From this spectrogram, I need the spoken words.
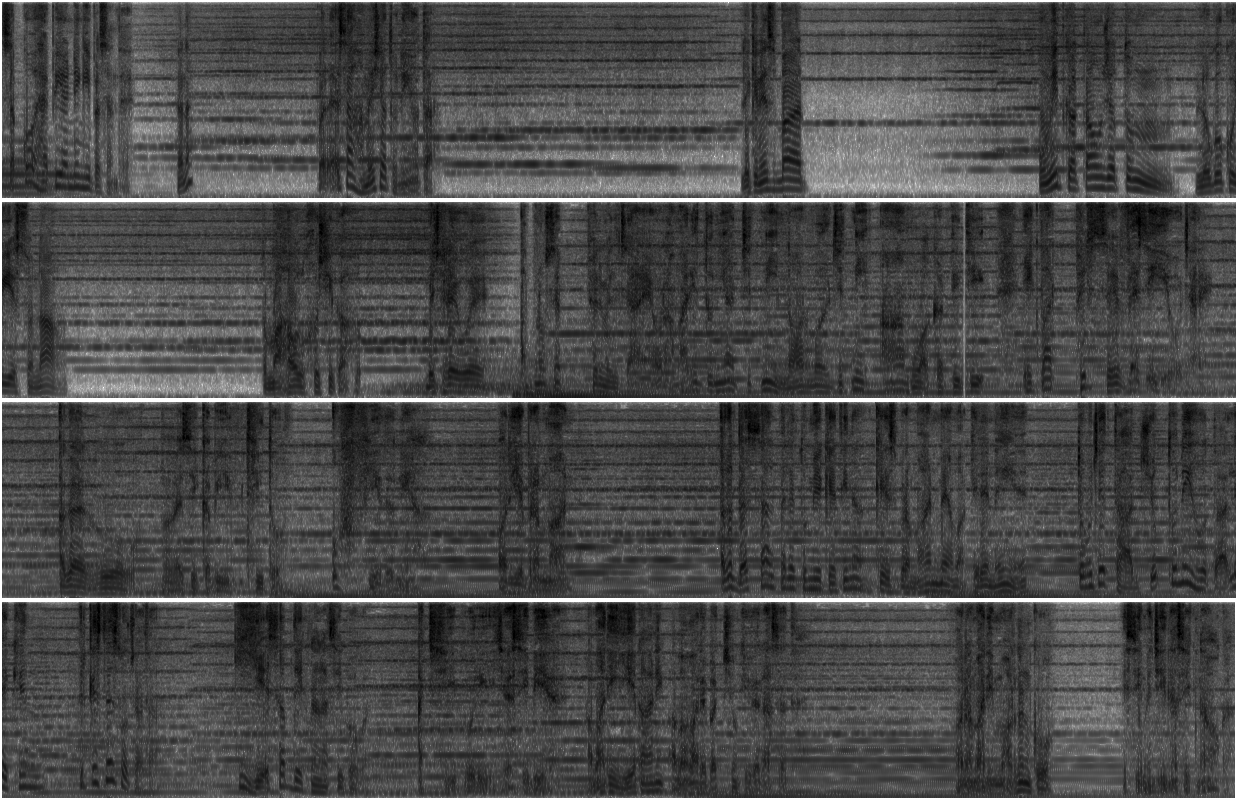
सबको happy ending ही पसंद है है ना? पर ऐसा हमेशा तो नहीं होता। लेकिन इस बार उम्मीद करता हूँ जब तुम लोगों को ये सुनाओ तो माहौल खुशी का हो। बिछड़े हुए अपनों से फिर मिल जाए और हमारी दुनिया जितनी नॉर्मल जितनी आम हुआ करती थी, एक बार फिर से वैसी ही हो जाए। अगर वो वैसी कभी थी तो उफ, ये दुनिया। और ये ब्रह्मांड। अगर दस साल पहले तुम ये कहती ना कि इस ब्रह्मांड में हम अकेले नहीं हैं तो मुझे ताज्जुब तो नहीं होता, लेकिन फिर किसने सोचा था कि ये सब देखना नसीब होगा? अच्छी बुरी जैसी भी है। हमारी ये कहानी अब हमारे बच्चों की विरासत है। और हमारी मॉर्गन को इसी में जीना सीखना होगा।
